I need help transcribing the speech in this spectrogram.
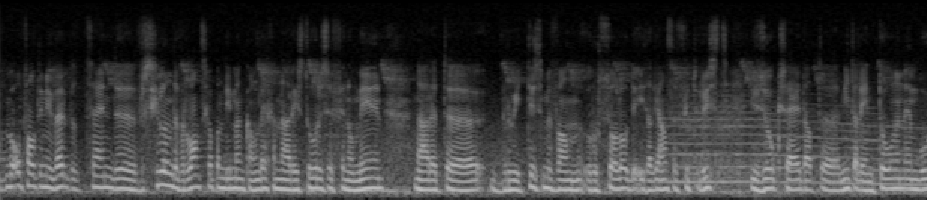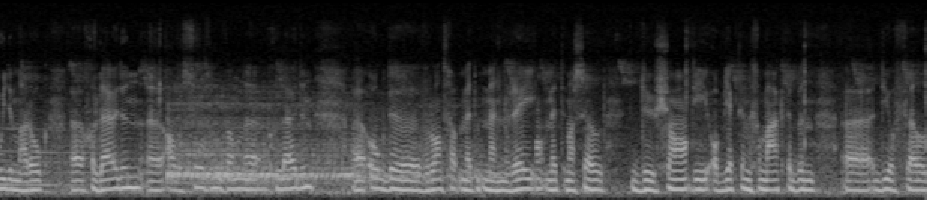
Wat me opvalt in uw werk, dat zijn de verschillende verwantschappen die men kan leggen naar historische fenomenen, naar het uh, bruitisme van Russolo, de Italiaanse futurist, die dus ook zei dat uh, niet alleen tonen en boeiden, maar ook uh, geluiden, alle soorten van geluiden. ook de verwantschap met Man Ray, met Marcel Duchamp, die objecten gemaakt hebben uh, die ofwel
